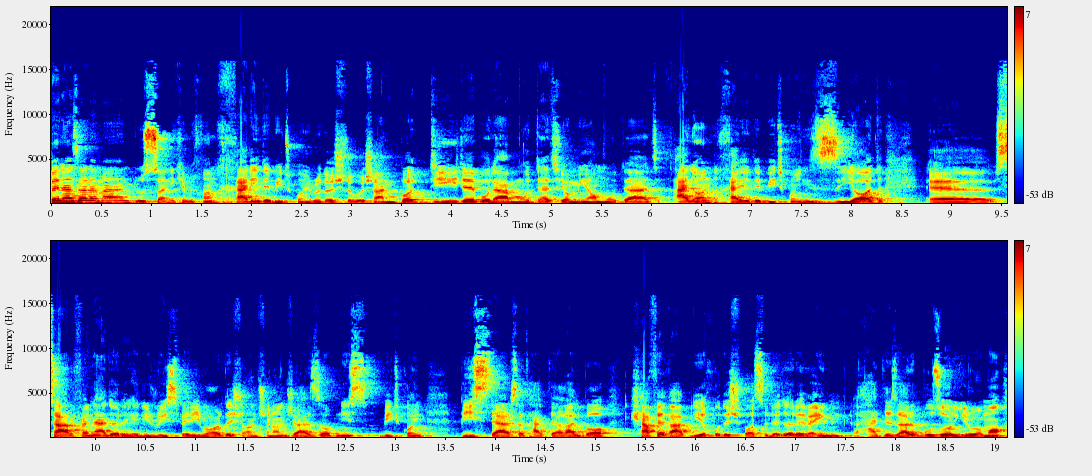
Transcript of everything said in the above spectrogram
به نظر من دوستانی که می‌خوان خرید بیت کوین رو داشته باشن با دید بلند مدت یا میان مدت الان خرید بیت کوین زیاد صرفه نداره یعنی ریس ریواردش آنچنان جذاب نیست. بیت کوین 20 درصد حداقل با کف قبلی خودش فاصله داره و این حدزر بزرگی رو ما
